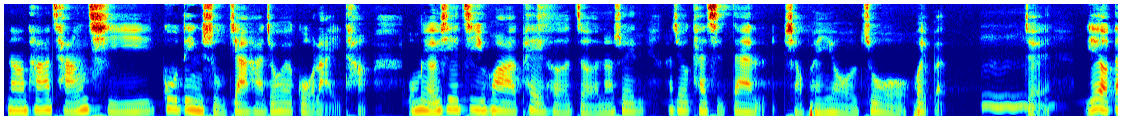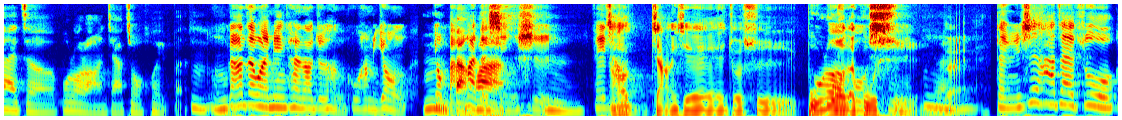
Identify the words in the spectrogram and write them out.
那他长期固定暑假他就会过来一趟。我们有一些计划配合着，那所以他就开始带小朋友做绘本，嗯，对，也有带着部落老人家做绘本。嗯，我们刚刚在外面看到就是很酷，他们用、嗯、用版画的形式，嗯，非常，然后讲一些就是部落的故事，故事对。嗯等于是他在做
